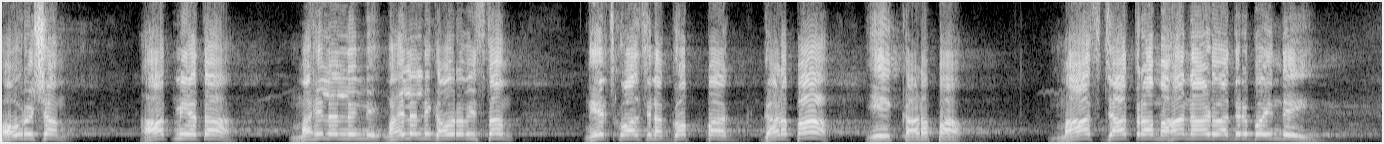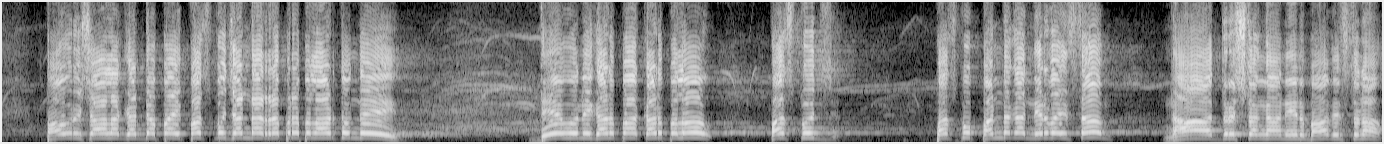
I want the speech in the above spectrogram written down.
పౌరుషం ఆత్మీయత మహిళల్ని మహిళల్ని గౌరవిస్తాం. నేర్చుకోవాల్సిన గొప్ప గడప ఈ కడప. మాస్ జాత్ర మహానాడు అదిరిపోయింది. పౌరుషాల గడ్డపై పసుపు జెండా రెపరెపలాడుతుంది. దేవుని గడప కడపలో పసుపు పసుపు పండగ నిర్వహిస్తాం. నా అదృష్టంగా నేను భావిస్తున్నా.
